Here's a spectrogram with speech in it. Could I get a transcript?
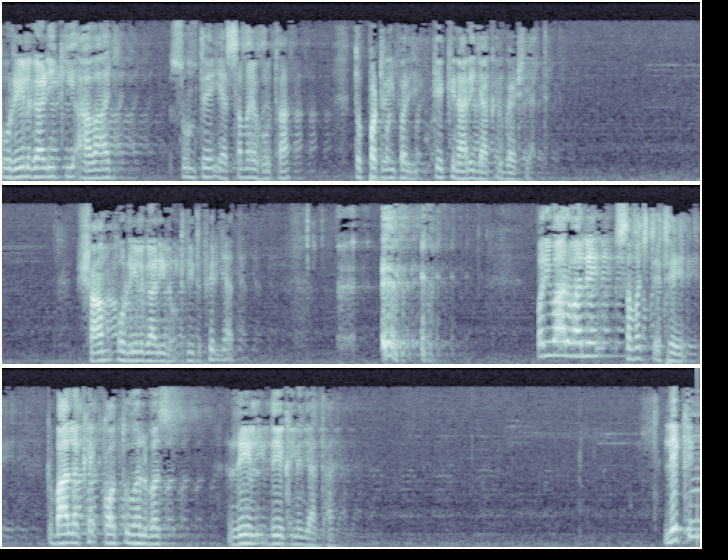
तो रेलगाड़ी की आवाज़ सुनते या समय होता तो पटरी पर के किनारे जाकर बैठ जाते। शाम को रेलगाड़ी लौटती तो फिर जाते। परिवार वाले समझते थे कि बालक है, कौतूहल बस रेल देखने जाता है। लेकिन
